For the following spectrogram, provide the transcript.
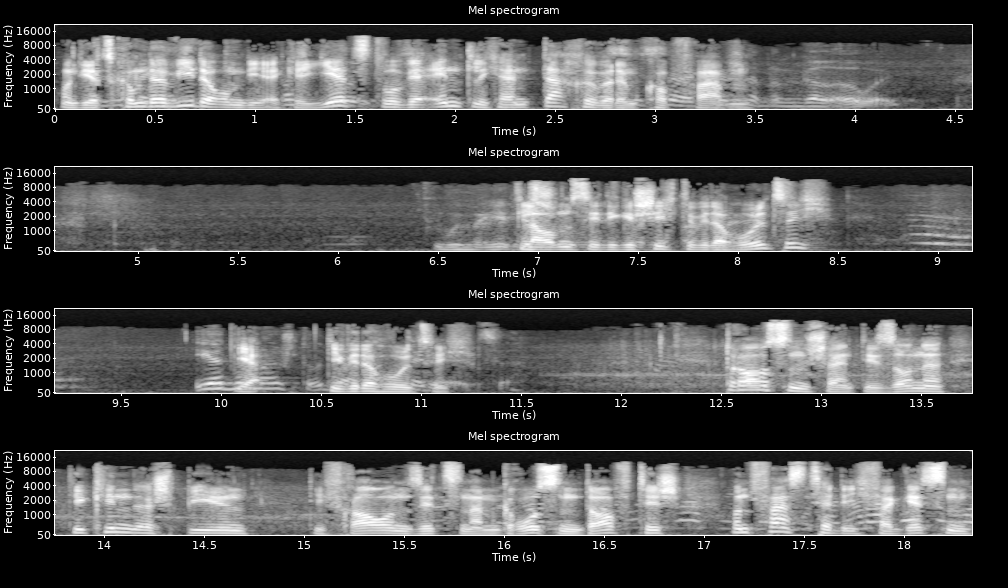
Und jetzt kommt er wieder um die Ecke, jetzt, wo wir endlich ein Dach über dem Kopf haben. Glauben Sie, die Geschichte wiederholt sich? Ja, die wiederholt sich. Draußen scheint die Sonne, die Kinder spielen, die Frauen sitzen am großen Dorftisch und fast hätte ich vergessen,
